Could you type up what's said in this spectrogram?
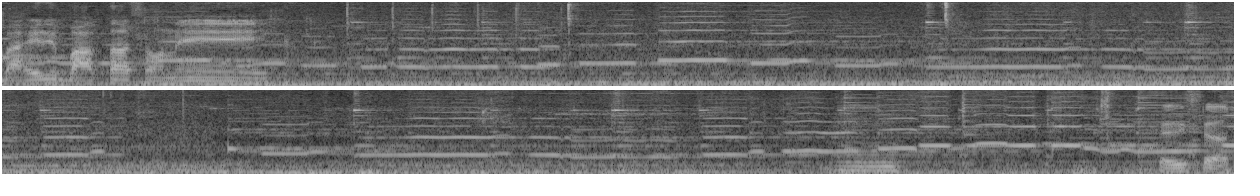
বাইরে বাতাস অনেক। সেই স্বাদ।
